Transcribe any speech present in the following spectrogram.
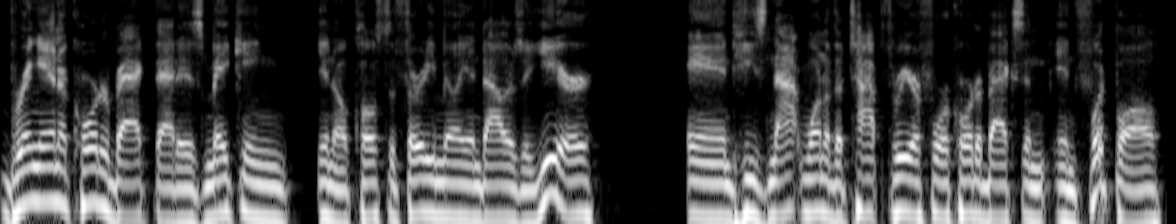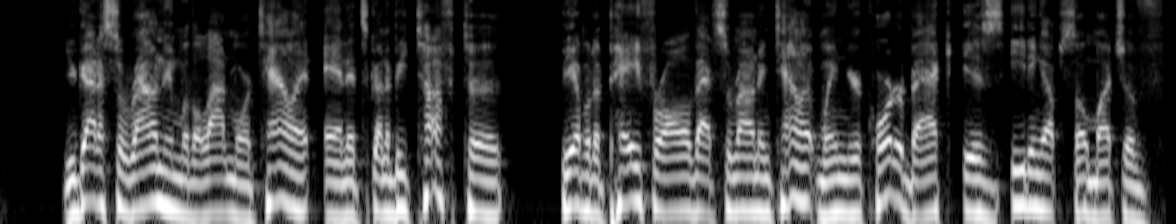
bring in a quarterback that is making, you know, close to 30 million dollars a year and he's not one of the top 3 or 4 quarterbacks in in football, you got to surround him with a lot more talent and it's going to be tough to be able to pay for all that surrounding talent when your quarterback is eating up so much of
